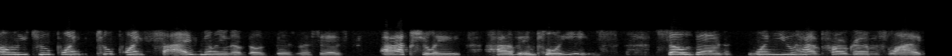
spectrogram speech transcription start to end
only 2.2.5 million of those businesses actually have employees. So then, when you have programs like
